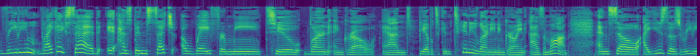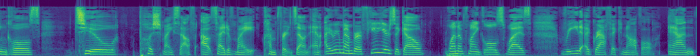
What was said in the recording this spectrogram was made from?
reading, like I said, it has been such a way for me to learn and grow and be able to continue learning and growing as a mom. And so I use those reading goals to push myself outside of my comfort zone. And I remember a few years ago, one of my goals was read a graphic novel. And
